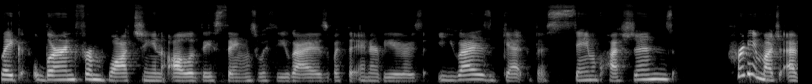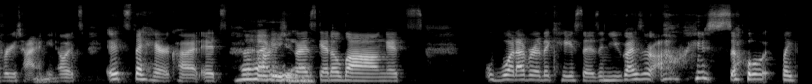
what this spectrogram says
like learned from watching all of these things with you guys with the interviews. You guys get the same questions pretty much every time. You know, it's it's the haircut. It's how did you guys get along? It's whatever the case is, and you guys are always so like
